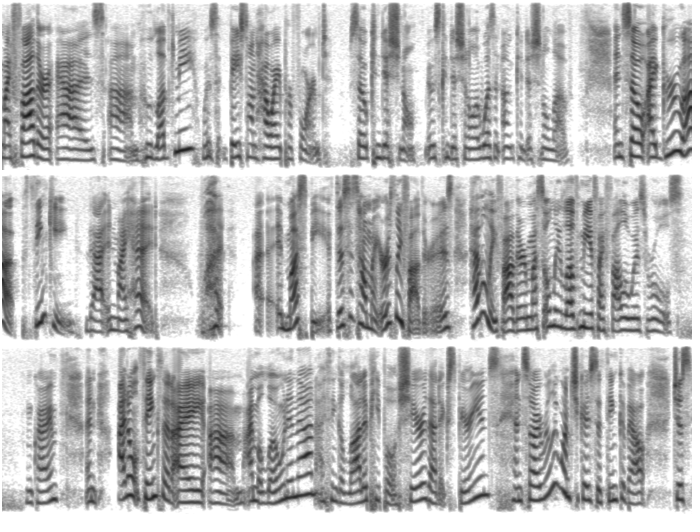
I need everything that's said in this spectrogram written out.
my father as um, who loved me was based on how I performed. So conditional. It was conditional. It wasn't unconditional love. And so I grew up thinking that in my head, what it must be. If this is how my earthly father is, heavenly father must only love me if I follow his rules okay? And i don't think that i um, i'm alone in that. I think a lot of people share that experience. And so i really want you guys to think about just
